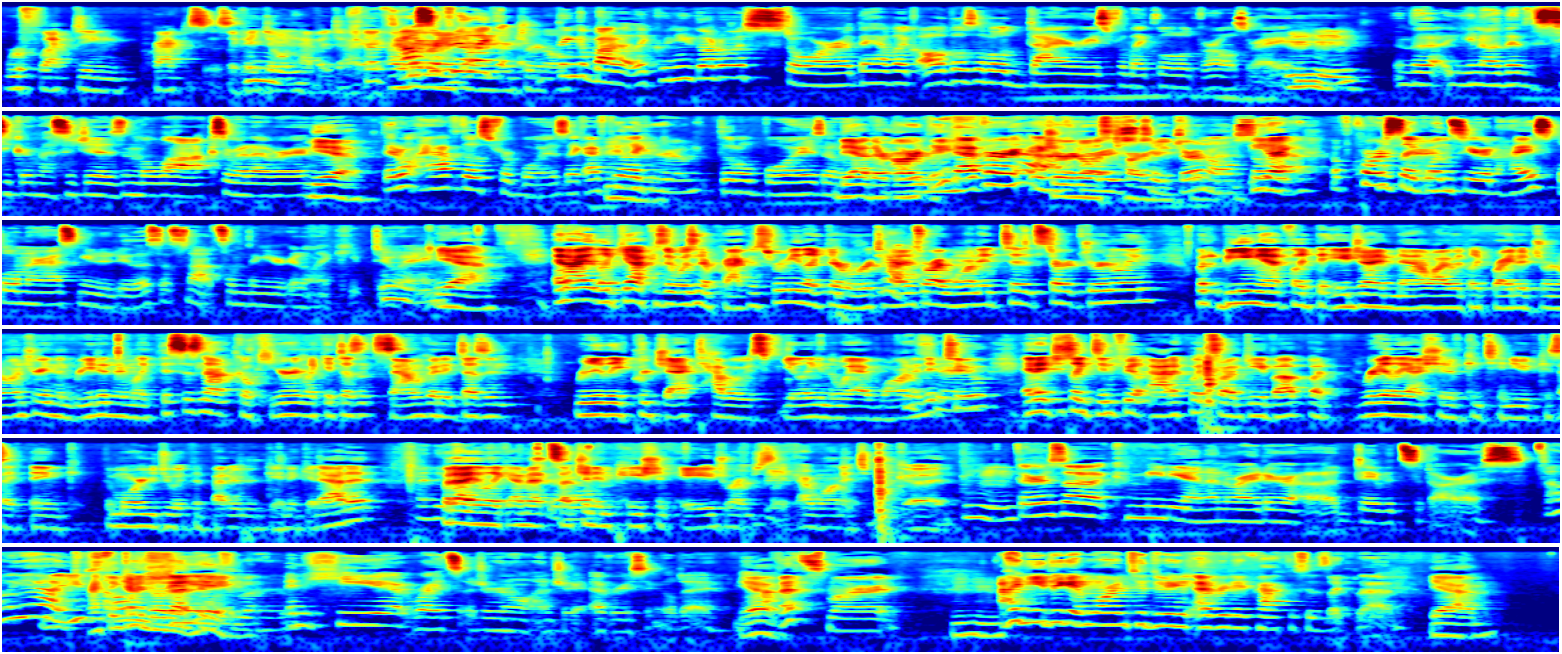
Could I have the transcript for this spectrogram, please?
reflecting practices. Like I don't Mhm. have a diary. That's- I I also feel like journal. think about it. Like when you go to a store, they have like all those little diaries for like little girls, right? Mhm. And the you know they have the secret messages and the locks or whatever. Yeah, They don't have those for boys. Like I feel Mhm. Like little boys are Yeah, there aren't- they're never Yeah. Journals encouraged to journal. So Yeah, like of course for like once you're in high school and they're asking you to do this, that's not something you're gonna like keep doing. Mhm. yeah. And I like yeah, because it wasn't a practice for me. Like there were times Yeah. where I wanted to start journaling, but being at like the age I am now, I would like write a journal entry and then read it, and I'm like, this is not coherent. Like it doesn't sound good. It doesn't really project how I was feeling in the way I wanted For it to, and it just like didn't feel adequate. So I gave up. But really, I should have continued because I think the more you do it, the better you're gonna get at it. I But I like I'm at such an impatient age where I'm just like I want it to be good. Mhm. There's a comedian and writer, uh, David Sedaris, Oh yeah, you. I think saw I know that reels name. and he writes a journal entry every single day. Yeah. That's smart. Hmm I need to get more into doing everyday practices like that, Yeah.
